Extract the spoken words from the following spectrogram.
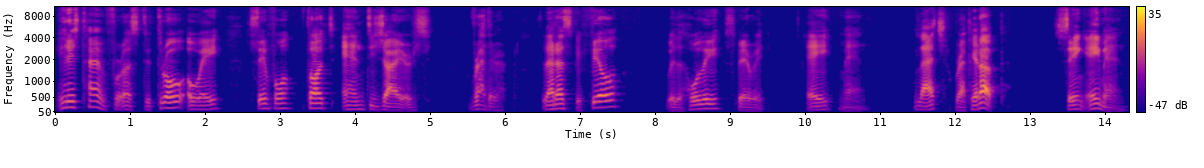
It is time for us to throw away sinful thoughts and desires. Rather, let us be filled with the Holy Spirit. Amen. Let's wrap it up. Saying Amen,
